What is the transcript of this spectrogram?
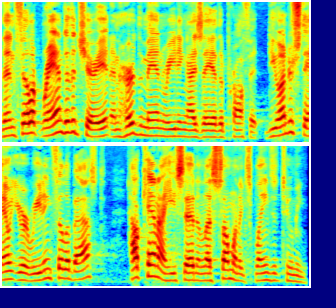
Then Philip ran to the chariot and heard the man reading Isaiah the prophet. Do you understand what you are reading? Philip asked. How can I, he said, unless someone explains it to me?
